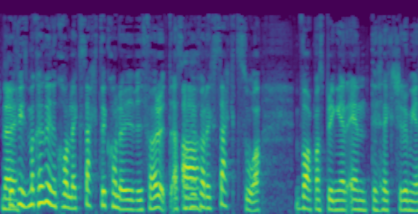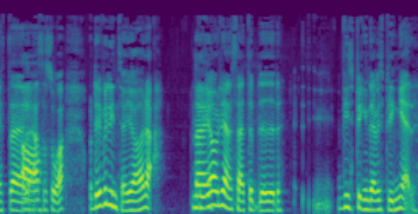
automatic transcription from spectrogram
Det finns, man kan gå in och kolla exakt, det kollar ju vi förut. Alltså, Man kan kolla exakt så, vart man springer en till sex kilometer, ja. alltså så. Och det vill inte jag göra. Nej. Jag vill gärna säga att det blir vi springer där vi springer.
